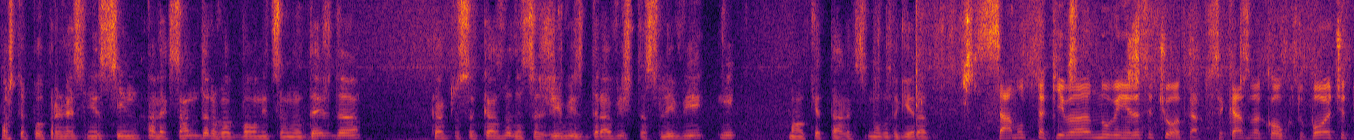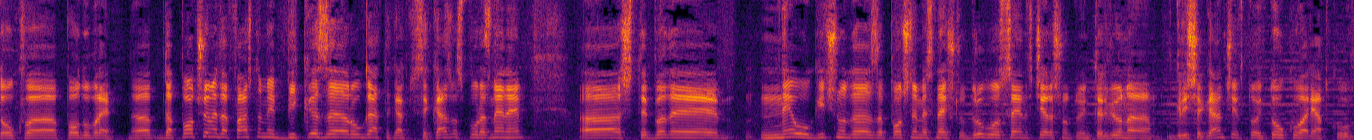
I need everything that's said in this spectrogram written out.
още по-прелесния син Александър в болница Надежда. Както се казва, да са живи, здрави, щастливи и малкият Алекс много да ги радва. Само такива новини да се чуват, както се казва. Колкото повече, толкова по-добре. Да почваме да фащаме бика за рогата, както се казва. Според мен ще бъде нелогично да започнем с нещо друго, освен вчерашното интервю на Гриша Ганчев. Той толкова рядко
